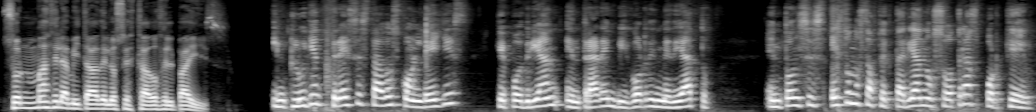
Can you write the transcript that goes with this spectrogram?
Son más de la mitad de los estados del país. Incluyen tres estados con leyes que podrían entrar en vigor de inmediato. Entonces, esto nos afectaría a nosotras porque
